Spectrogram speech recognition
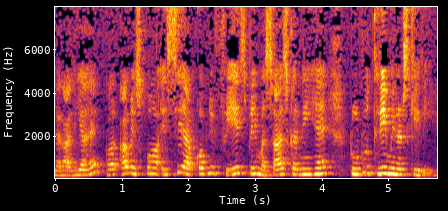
लगा लिया है। और अब इसको, इससे आपको अपने फेस पे मसाज करनी है टू टू थ्री मिनट्स के लिए।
